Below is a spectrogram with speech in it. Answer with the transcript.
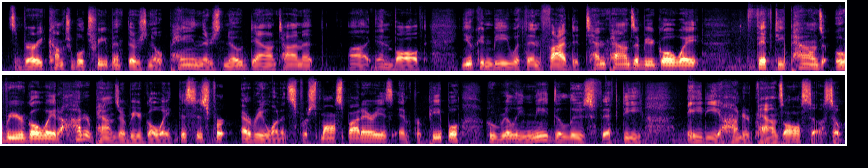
it's a very comfortable treatment. There's no pain, there's no downtime uh, involved. You can be within 5 to 10 pounds of your goal weight. 50 pounds over your goal weight, 100 pounds over your goal weight. This is for everyone. It's for small spot areas and for people who really need to lose 50, 80, 100 pounds also. So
